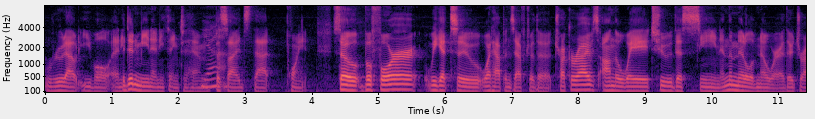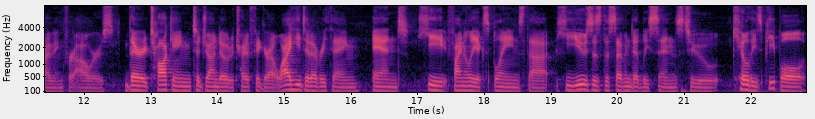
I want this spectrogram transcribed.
root out evil, and it didn't mean anything to him Yeah. besides that point. So before we get to what happens after the truck arrives, on the way to this scene in the middle of nowhere, they're driving for hours. They're talking to John Doe to try to figure out why he did everything. And he finally explains that he uses the seven deadly sins to kill these people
